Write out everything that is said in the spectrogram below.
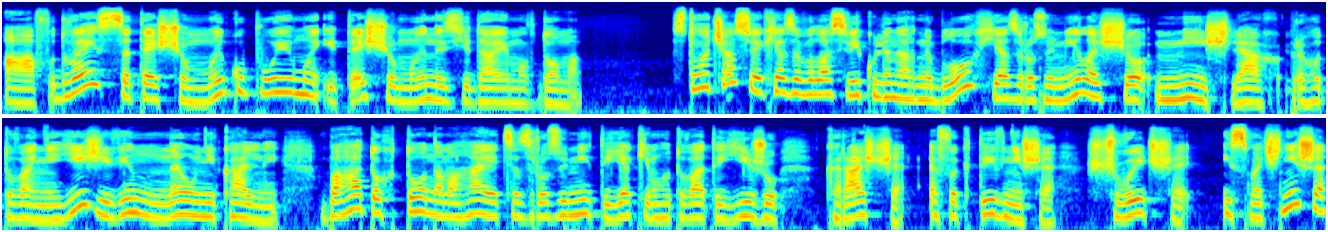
А фудвейс це те, що ми купуємо, і те, що ми не з'їдаємо вдома. З того часу, як я завела свій кулінарний блог, я зрозуміла, що мій шлях приготування їжі він не унікальний. Багато хто намагається зрозуміти, як їм готувати їжу краще, ефективніше, швидше і смачніше,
